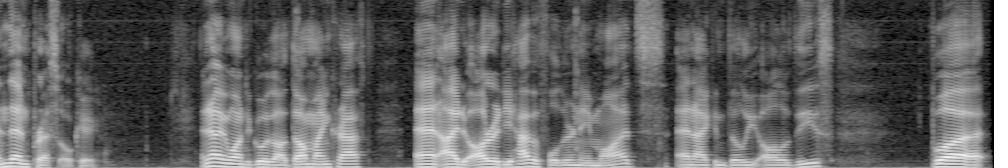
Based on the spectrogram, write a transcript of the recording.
and then press OK. And now you want to go to .minecraft and I already have a folder named mods and I can delete all of these. But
